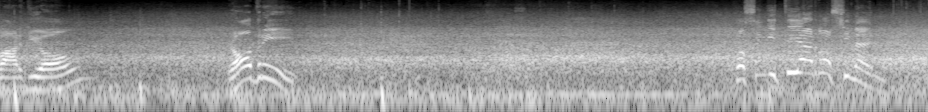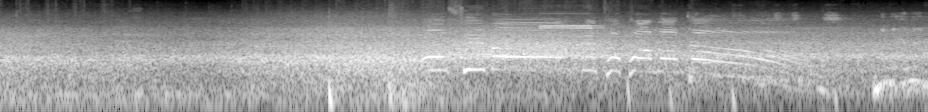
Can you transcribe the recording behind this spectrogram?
Guardiol. Rodri. Pasın gittiği yerde Osimhen. Osimhen ve top ağlarda. Number 11,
